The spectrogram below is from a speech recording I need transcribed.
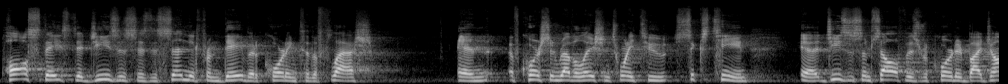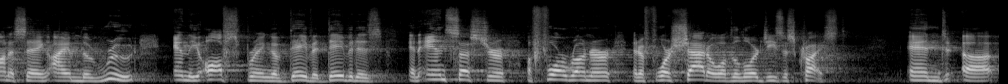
Paul states that Jesus is descended from David according to the flesh. And of course, in Revelation 22 16, uh, Jesus himself is recorded by John as saying, I am the root and the offspring of David. David is an ancestor, a forerunner, and a foreshadow of the Lord Jesus Christ. And uh,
